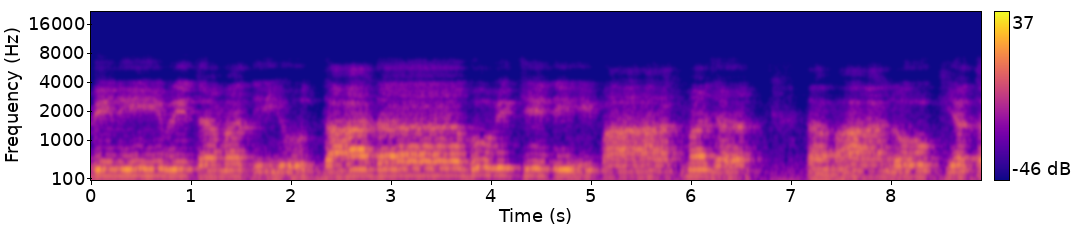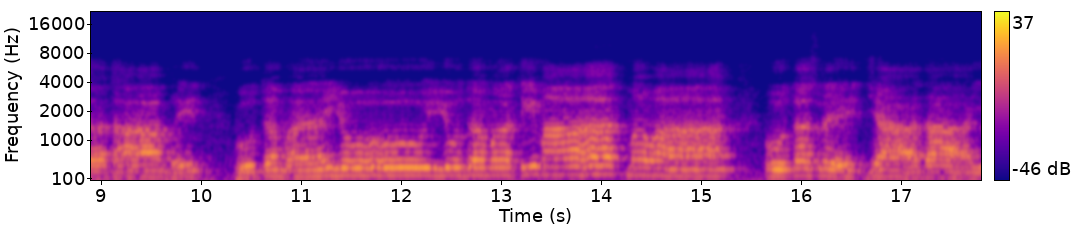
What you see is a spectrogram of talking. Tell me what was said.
विनिवृतमतियुद्धाद भुविक्षितिपात्मज तमालोक्य तथा भृत् भूतमयो युधमतिमात्मवान् उत सृज्यादाय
